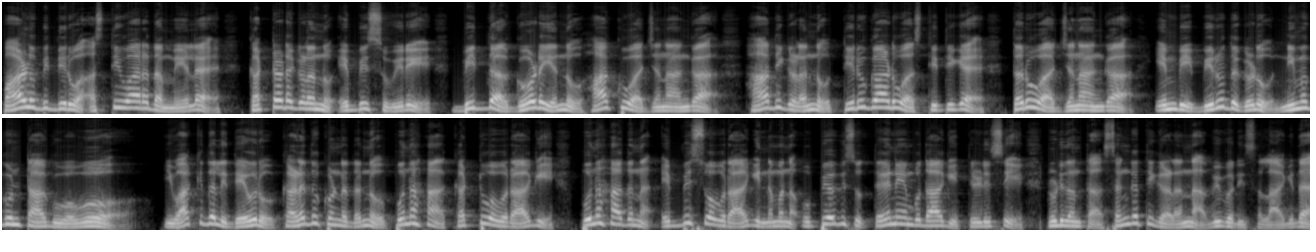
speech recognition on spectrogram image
ಪಾಳು ಬಿದ್ದಿರುವ ಅಸ್ಥಿವಾರದ ಮೇಲೆ ಕಟ್ಟಡಗಳನ್ನು ಎಬ್ಬಿಸುವಿರಿ. ಬಿದ್ದ ಗೋಡೆಯನ್ನು ಹಾಕುವ ಜನಾಂಗ, ಹಾದಿಗಳನ್ನು ತಿರುಗಾಡುವ ಸ್ಥಿತಿಗೆ ತರುವ ಜನಾಂಗ ಎಂಬಿ ಬಿರುದುಗಳು ನಿಮಗುಂಟಾಗುವವು. ಈ ವಾಕ್ಯದಲ್ಲಿ ದೇವರು ಕಳೆದುಕೊಂಡದನ್ನು ಪುನಃ ಕಟ್ಟುವವರಾಗಿ ಪುನಃ ಅದನ್ನು ಎಬ್ಬಿಸುವವರಾಗಿ ನಮ್ಮನ್ನು ಉಪಯೋಗಿಸುತ್ತೇನೆ ಎಂಬುದಾಗಿ ತಿಳಿಸಿ ನುಡಿದಂಥ ಸಂಗತಿಗಳನ್ನು ವಿವರಿಸಲಾಗಿದೆ.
